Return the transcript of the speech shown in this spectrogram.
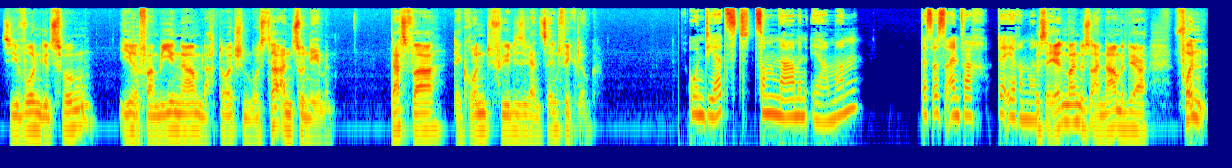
sie wurden gezwungen, ihre Familiennamen nach deutschem Muster anzunehmen. Das war der Grund für diese ganze Entwicklung. Und jetzt zum Namen Ehrmann. Das ist einfach der Ehrenmann. Das Ehrenmann ist ein Name, der von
